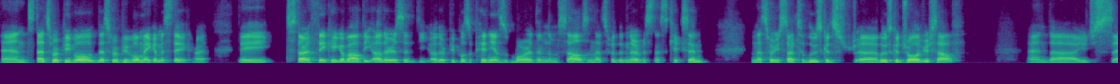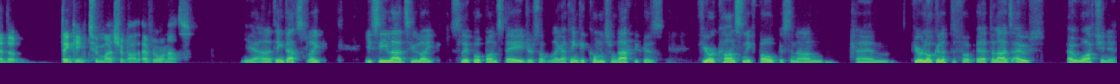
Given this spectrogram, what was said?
and that's where people that's where people make a mistake right they start thinking about the others and the other people's opinions more than themselves and that's where the nervousness kicks in and that's where you start to lose uh, lose control of yourself and uh, you just end up thinking too much about everyone else yeah and i think that's like you see lads who like slip up on stage or something like i think it comes from that because if you're constantly focusing on um, if you're looking at the at the lads out out watching you,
